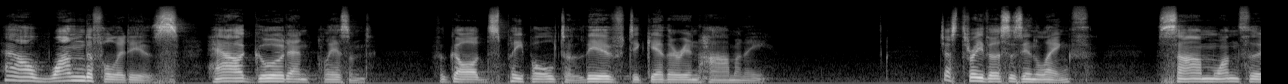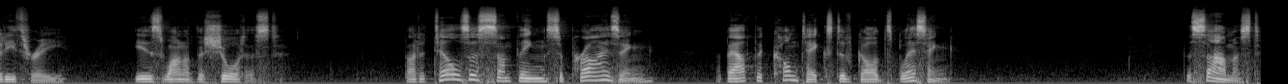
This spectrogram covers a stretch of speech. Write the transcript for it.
How wonderful it is, how good and pleasant for God's people to live together in harmony. Just three verses in length, Psalm 133 is one of the shortest, but it tells us something surprising about the context of God's blessing. The psalmist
